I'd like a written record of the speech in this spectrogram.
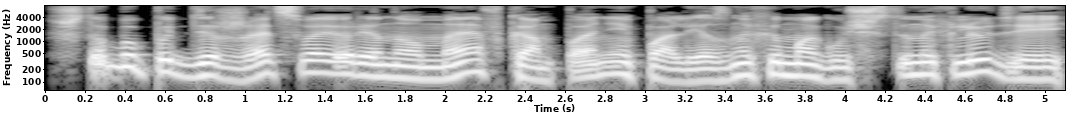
чтобы поддержать свое реноме в компании полезных и могущественных людей,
